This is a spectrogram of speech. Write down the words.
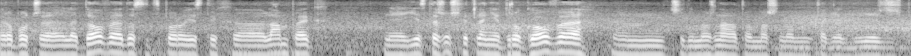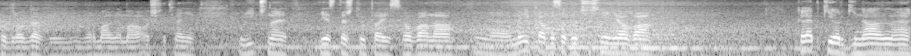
robocze LEDowe, dosyć sporo jest tych e, lampek. E, Jest też oświetlenie drogowe, czyli można tą maszyną tak jakby jeździć po drogach i normalne ma oświetlenie uliczne. Jest też tutaj schowana e, myjka wysokociśnieniowa, klepki oryginalne.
